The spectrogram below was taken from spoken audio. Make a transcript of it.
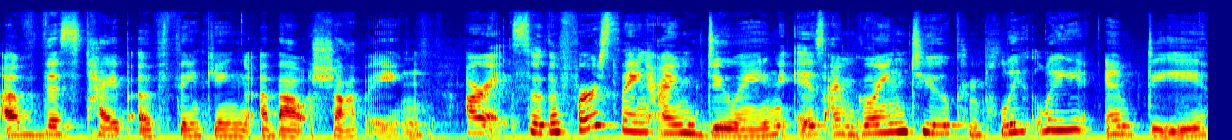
of this type of thinking about shopping. All right, so the first thing I'm doing is I'm going to completely empty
